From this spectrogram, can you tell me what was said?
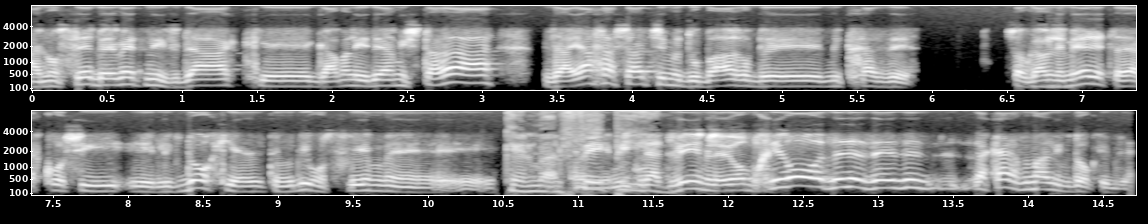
הנושא באמת נבדק אה, גם על ידי המשטרה, והיה חשד שמדובר במתחזה. עכשיו, גם למרץ היה קושי אה, לבדוק, כי אתם יודעים, אוספים אה, כן, מאלפי אה, פעילים. מתנדבים ליום בחירות, וזה, זה, זה, לקח זמן לבדוק את זה.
